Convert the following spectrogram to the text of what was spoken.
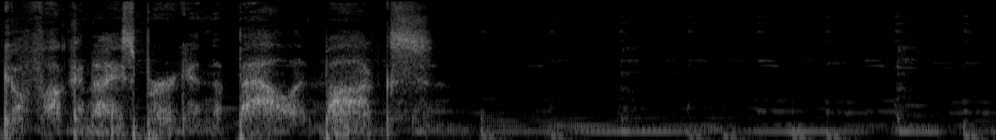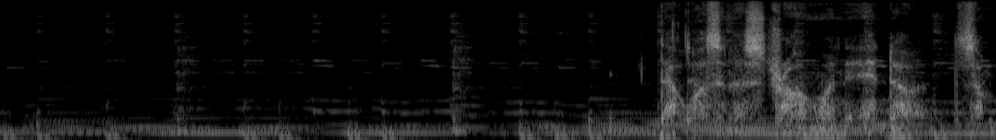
Go fucking iceberg in the ballot box. That wasn't a strong one to end on. Uh, some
